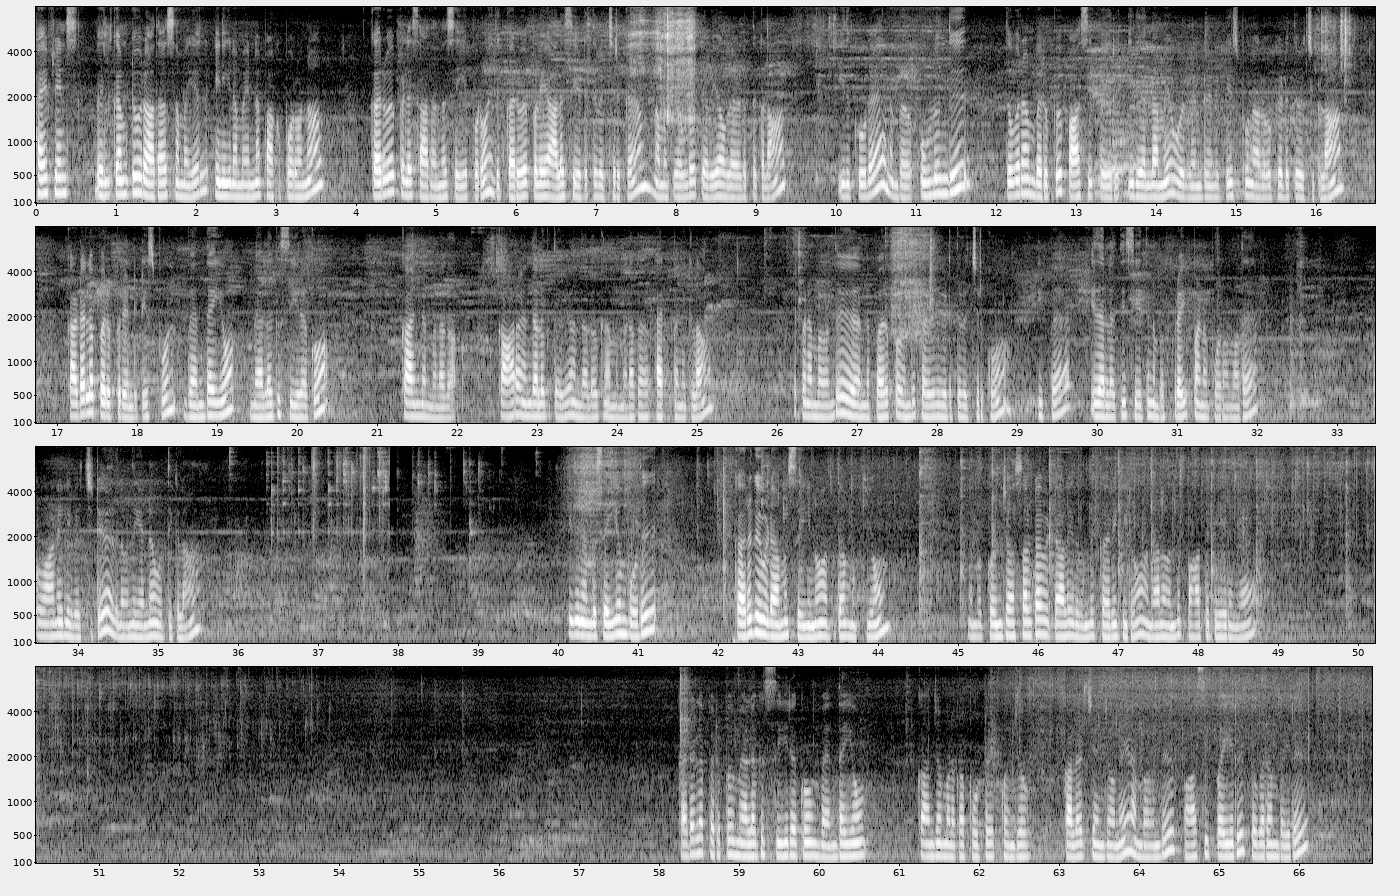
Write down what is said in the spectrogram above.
Hi friends welcome to Radha Samayal இன்றைக்கி நம்ம என்ன பார்க்க போகிறோன்னா கருவேப்பிலை சாதம் தான் செய்ய போகிறோம் இது கருவேப்பிலையை அலசி எடுத்து வச்சுருக்கேன். நமக்கு எவ்வளோ தேவையோ அவ்வளோ எடுத்துக்கலாம். இது கூட நம்ம உளுந்து துவரம்பருப்பு பாசிப்பயிறு இது எல்லாமே ஒரு ரெண்டு ரெண்டு டீஸ்பூன் அளவுக்கு எடுத்து வச்சுக்கலாம். கடலைப்பருப்பு ரெண்டு டீஸ்பூன் வெந்தயம் மிளகு சீரகம் காய்ந்த மிளகாய். காரம் எந்த அளவுக்கு தேவையோ அந்த அளவுக்கு நம்ம மிளகாய் ஆட் பண்ணிக்கலாம். இப்போ நம்ம வந்து அந்த பருப்பை வந்து கழுவி எடுத்து வச்சுருக்கோம். இப்போ இது எல்லாத்தையும் சேர்த்து நம்ம ஃப்ரை பண்ண போகிறோம் முத. வானிலை வச்சுட்டு அதில் வந்து எண்ணெய் ஊற்றிக்கலாம் இது நம்ம செய்யும்போது கருக விடாமல் செய்யணும் அதுதான் முக்கியம். நம்ம கொஞ்சம் அசால்ட்டாக விட்டாலும் இது வந்து கருகிடும். அதனால் வந்து பார்த்துட்டே இருங்க. கடலைப்பருப்பு மிளகு சீரகம் வெந்தயம் காஞ்ச மிளகா போட்டு கொஞ்சம் கலர் செஞ்சோடனே நம்ம வந்து பாசிப்பயிறு துவரம்பயிறு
